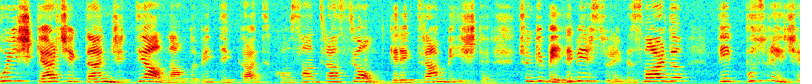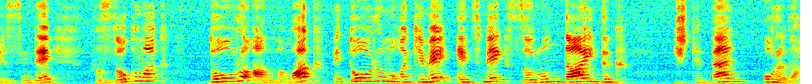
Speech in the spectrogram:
Bu iş gerçekten ciddi anlamda bir dikkat, konsantrasyon gerektiren bir işti. Çünkü belli bir süremiz vardı ve bu süre içerisinde hızlı okumak, doğru anlamak ve doğru muhakeme etmek zorundaydık. İşte ben orada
